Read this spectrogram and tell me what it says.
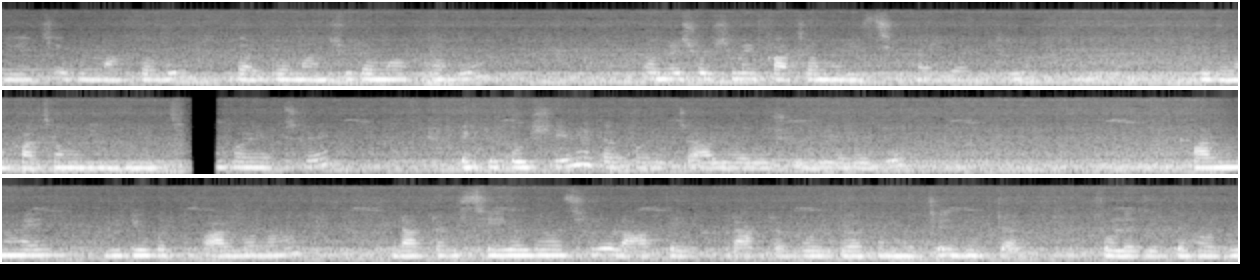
দিয়েছি মাখাবো তারপর মাংসটা মা মাখাবো। আমরা সবসময় কাঁচামরিচ খাই আর কি। এই জন্য কাঁচামরিচ দিয়েছি। হয়েছে একটু কষিয়ে নিয়ে তারপরে চাল আর রসুন দিয়ে দেবো। আর মনে হয় ভিডিও করতে পারব না। ডাক্তারের সিরিয়াল দেওয়া ছিল, রাতে ডাক্তার বলতে এখন হচ্ছে দুটায় চলে যেতে হবে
